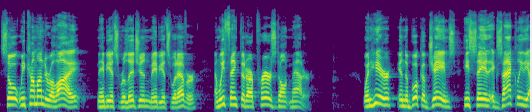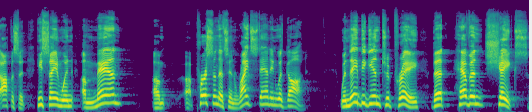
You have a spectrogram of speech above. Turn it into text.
So we come under a lie, maybe it's religion, maybe it's whatever, and we think that our prayers don't matter. When here in the book of James, he's saying exactly the opposite. He's saying when a man, um, a person that's in right standing with God, when they begin to pray, that heaven shakes.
